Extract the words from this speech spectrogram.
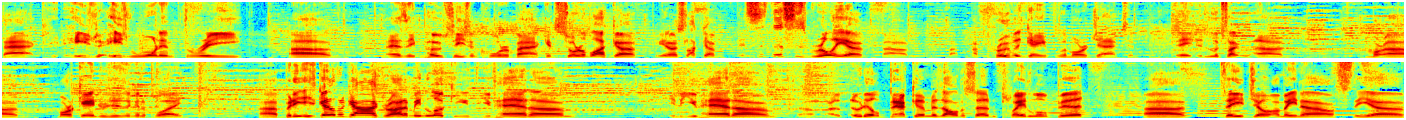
back? He's he's one in three um, as a postseason quarterback. It's sort of like a you know, it's like a this is this is really a a prove it game for Lamar Jackson. It, it looks like uh, Mar- uh, Mark Andrews isn't going to play, uh, but he, he's got other guys, right? I mean, look, you've you've had. Um, you know, you've had um, uh, Odell Beckham has all of a sudden played a little bit. Uh, Zay Jones, I mean, uh, what's the uh,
